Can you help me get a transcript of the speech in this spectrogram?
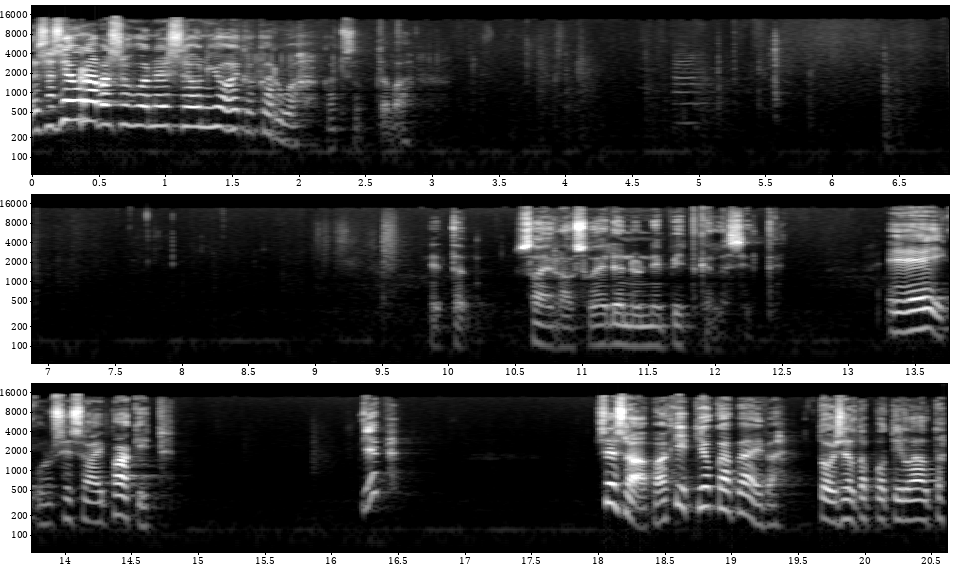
tässä seuraavassa huoneessa on jo aika karua katsottavaa. Että sairaus on edennyt niin pitkälle sitten. Ei, kun se sai pakit. Jep. Se saa pakit joka päivä toiselta potilaalta.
